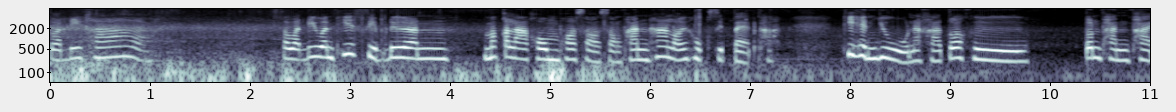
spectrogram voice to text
สวัสดีค่ะ สวัสดีวันที่ 10 เดือนมกราคม พศ 2568 ค่ะ ที่เห็นอยู่นะคะ ตัวคือต้นพันธุ์ไผ่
